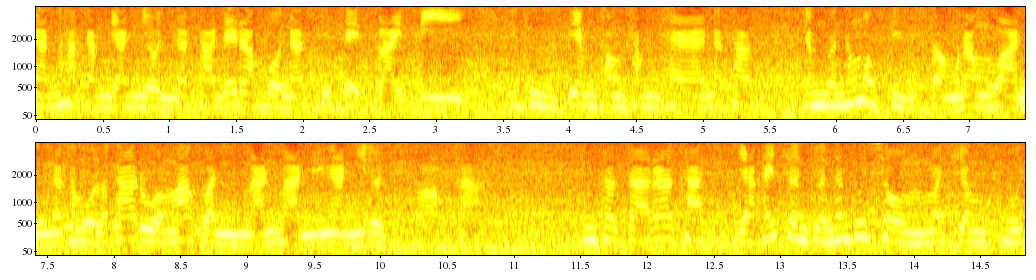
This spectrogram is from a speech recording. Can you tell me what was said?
งานมหกรรมยานยนต์นะคะ ได้รับโบนัสพิเศษปลายปี Isuzu เตรียมทองคำแท้นะคะจำนวนทั้งหมด 42 รางวัลนะคะมูลค่ารวมมากกว่า 1 ล้านบาทในงานนี้โดยเฉพาะค่ะ คุณคาซาร่าคะอยากให้เชิญชวนท่านผู้ชมมาเชียมบูธ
